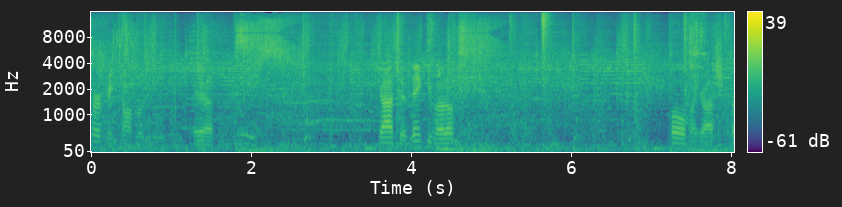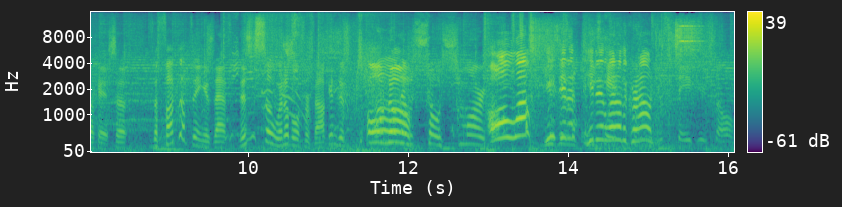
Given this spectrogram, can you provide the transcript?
perfect combo tool. Yeah. Gotcha. Thank you, Moto. Oh my gosh. Okay, so the fucked up thing is that this is so winnable for Falcon. Just oh, oh that no. was so smart. Oh well, he didn't. He didn't land on the ground. Save yourself.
